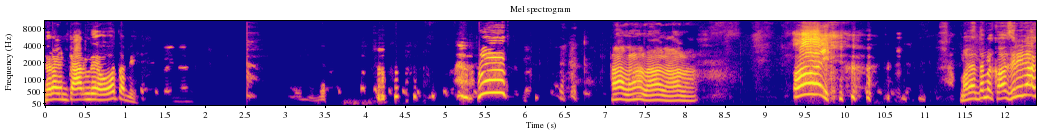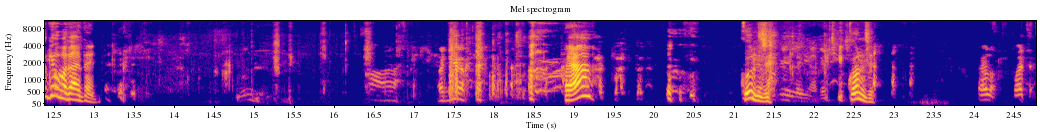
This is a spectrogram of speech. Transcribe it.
જરા એમ લે હો તમે. હાલ હાલ હાલ હાલ. ઓય! મને તમે કસરી નાખ્યો બધા ત્યાં હે? કોણ છે? કોણ છે? હાલો પાછા.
